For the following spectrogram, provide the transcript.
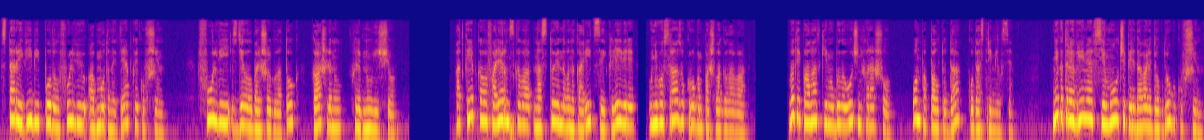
Старый Вибий подал Фульвию обмотанный тряпкой кувшин. Фульвий сделал большой глоток, кашлянул, хлебнул еще. От крепкого фалернского, настоянного на корице и клевере, у него сразу кругом пошла голова. В этой палатке ему было очень хорошо. Он попал туда, куда стремился. Некоторое время все молча передавали друг другу кувшин.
